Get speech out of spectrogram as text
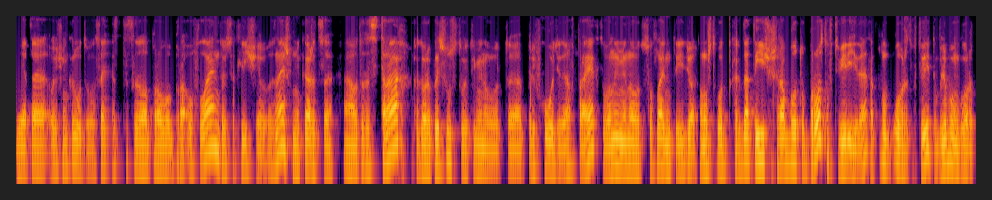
И это очень круто. Кстати, ты сказала про, про офлайн, то есть отличие. Знаешь, мне кажется, а, вот этот страх, который присутствует именно вот э, при входе да, в проект, он именно вот с офлайна-то идет. Потому что вот когда ты ищешь работу просто в Твери, да, так, ну, образно в Твери, там, в любом городе,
